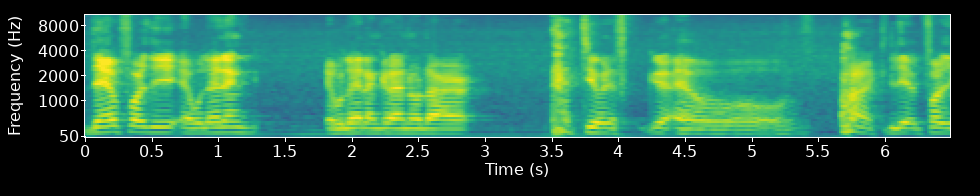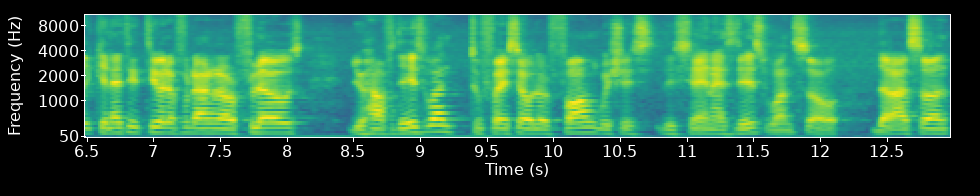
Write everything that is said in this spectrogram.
Then for the Eulerian Eulerian granular theory of, uh, for the kinetic theory of granular flows, you have this one twoPhaseEulerFoam, which is the same as this one. So there are some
